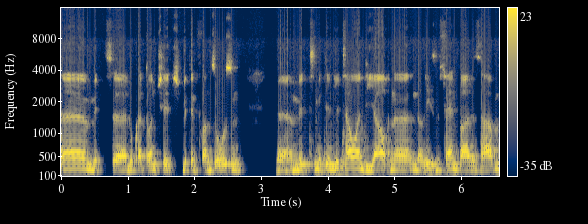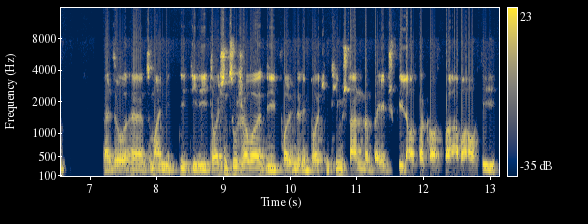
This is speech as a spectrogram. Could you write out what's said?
äh, mit äh, Luka Doncic, mit den Franzosen, äh, mit, mit den Litauern, die ja auch eine, eine riesen Fanbasis haben. Also äh, zum einen die, die, die, deutschen Zuschauer, die voll hinter dem deutschen Team standen und bei jedem Spiel ausverkauft war, aber auch die,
